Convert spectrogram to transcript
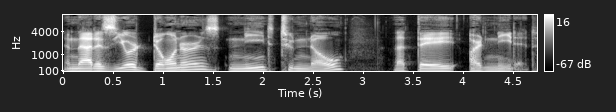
and that is your donors need to know that they are needed.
